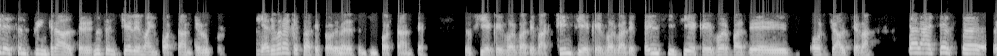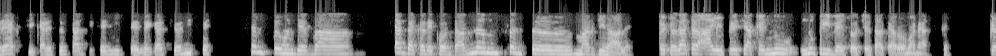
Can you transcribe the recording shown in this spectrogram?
ele sunt printre altele, nu sunt cele mai importante lucruri. E adevărat că toate problemele sunt importante. Fie că e vorba de vaccin, fie că e vorba de pensii, fie că e vorba de orice altceva. Dar aceste reacții care sunt antisemite, negaționiste, sunt pe undeva, chiar dacă le condamnăm, sunt uh, marginale. Câteodată ai impresia că nu, nu privesc societatea românească, că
